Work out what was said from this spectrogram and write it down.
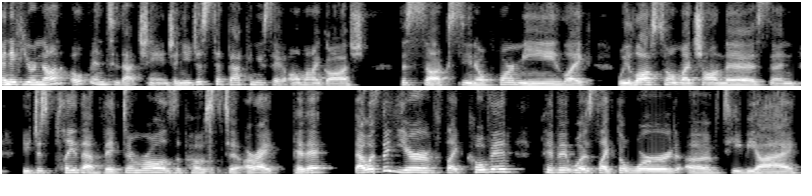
and if you're not open to that change and you just sit back and you say, oh my gosh, this sucks, you know, poor me, like we lost so much on this. And you just play that victim role as opposed to, all right, pivot. That was the year of like COVID. Pivot was like the word of TBI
